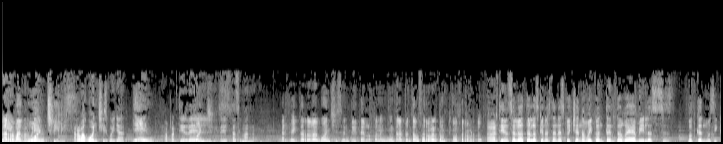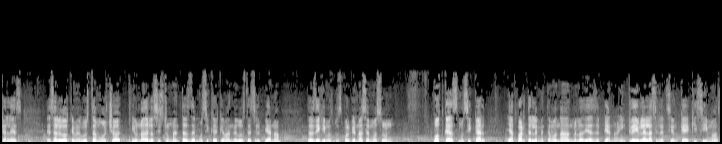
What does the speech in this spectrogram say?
arroba. Wonchis. Arroba Wonchis, güey, ya. Bien, A partir del- Wonchis. de esta semana. perfecto, arroba Wonchis en Twitter, lo pueden encontrar. Preguntamos a Roberto, ¿cómo está Roberto? A Martín, un saludo a todos los que nos están escuchando. Muy contento, güey. A mí los podcasts musicales es algo que me gusta mucho. Y uno de los instrumentos de música que más me gusta es el piano. Entonces dijimos, pues, ¿por qué no hacemos un podcast musical? Y aparte le metemos nada más melodías de piano. Increíble la selección que, que hicimos.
